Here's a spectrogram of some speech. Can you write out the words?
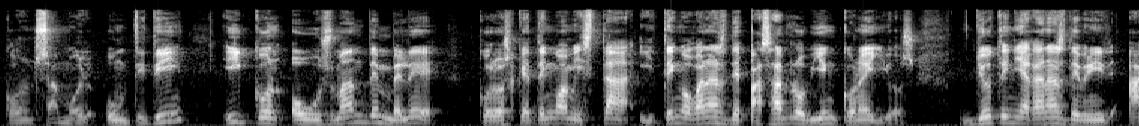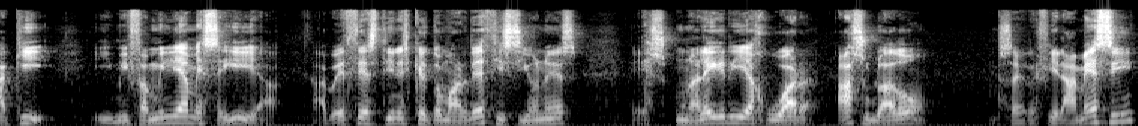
con Samuel Umtiti y con Ousmane Dembélé, con los que tengo amistad y tengo ganas de pasarlo bien con ellos. Yo tenía ganas de venir aquí y mi familia me seguía. A veces tienes que tomar decisiones, es una alegría jugar a su lado, se refiere a Messi,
